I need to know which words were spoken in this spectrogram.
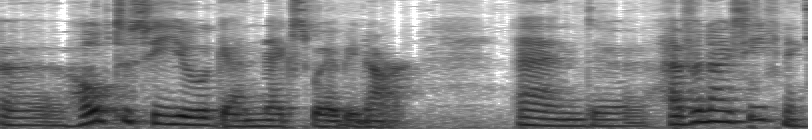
Uh, hope to see you again next webinar and uh, have a nice evening.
